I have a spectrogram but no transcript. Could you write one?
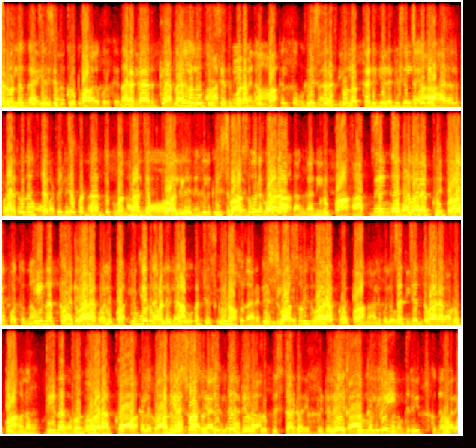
అర్హులుగా ఇది చేసేది కృప. నరకానికి అనర్హులు చేసేది కూడా కృప క్రీస్తు. రక్తంలో కడిగి రక్షించుకుని నరకం నుంచి తప్పించబడినందుకు. వందనాలు చెప్పుకోవాలి విశ్వాసం ద్వారా కృప సత్యం ద్వారా కృప. దీనత్వం ద్వారా కృప చేత మళ్ళీ జ్ఞాపకం చేసుకుందాం. విశ్వాసం ద్వారా కృప. సత్యం ద్వారా కృప దీనత్వం ద్వారా కృప మన విశ్వాసం చెప్తే దేవుడు కృపిస్తాడు కృప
